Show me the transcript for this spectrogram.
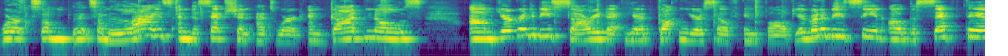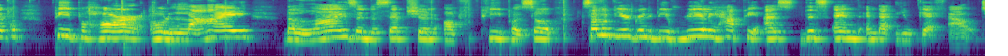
work some some lies and deception at work and god knows um, you're going to be sorry that you had gotten yourself involved. You're going to be seeing how deceptive people are, or lie, the lies and deception of people. So some of you are going to be really happy as this end and that you get out.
